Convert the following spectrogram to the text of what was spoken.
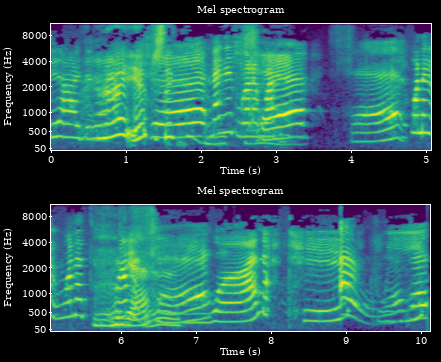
See how I did it? All right. Yep. Just like. Uh, next is one, one. One, one, one, Yeah. two, one, two, three,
